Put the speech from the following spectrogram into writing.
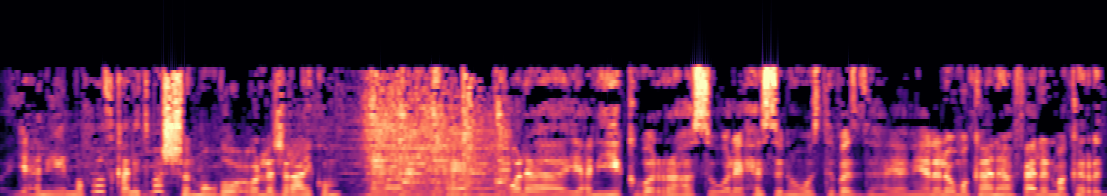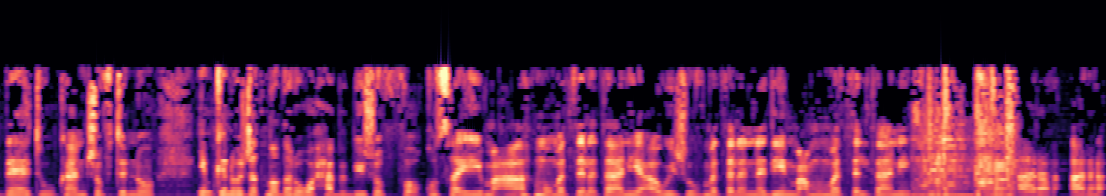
يعني المفروض كان يتمشى الموضوع ولا إيش رأيكم؟ ولا يعني يكبر رأسه ولا يحس إنه هو استفزها يعني أنا لو مكانها فعلا ما كان رديت وكان شفت إنه يمكن وجهة نظر هو حابب يشوف قصي مع ممثلة ثانية أو يشوف مثلا نادين مع ممثل ثاني. أرى أرى.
